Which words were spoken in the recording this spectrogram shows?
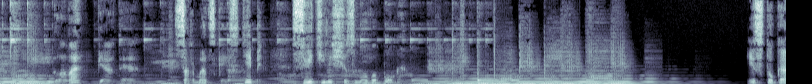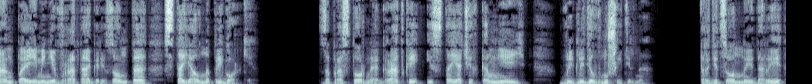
Глава пятая. Сарматская степь. Святилище злого бога. Истукан по имени Врата Горизонта стоял на пригорке. За просторной оградкой из стоячих камней выглядел внушительно. Традиционные дары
